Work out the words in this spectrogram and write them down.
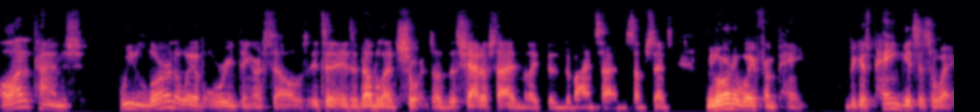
a lot of times we learn a way of orienting ourselves. It's a it's a double edged sword. So the shadow side and like the divine side, in some sense, we learn away from pain because pain gets us away.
